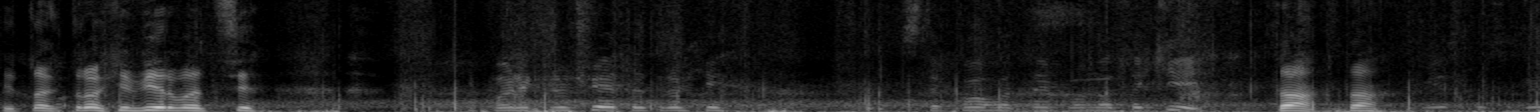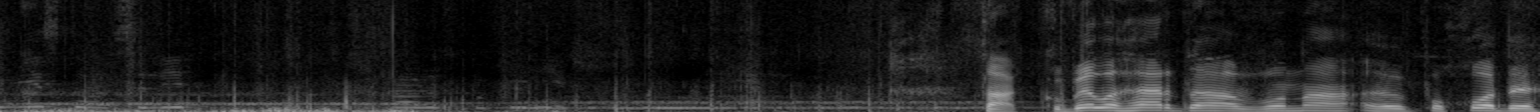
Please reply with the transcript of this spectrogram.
І так трохи вірватися. І переключити трохи з такого типу на такий. Так, так. Місто собі місто, а в селі кажуть спокійніше. Так, кобила Герда, вона е, походить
